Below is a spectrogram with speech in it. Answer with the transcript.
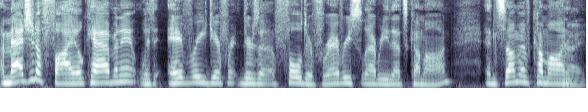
imagine a file cabinet with every different. There's a folder for every celebrity that's come on, and some have come on Right.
